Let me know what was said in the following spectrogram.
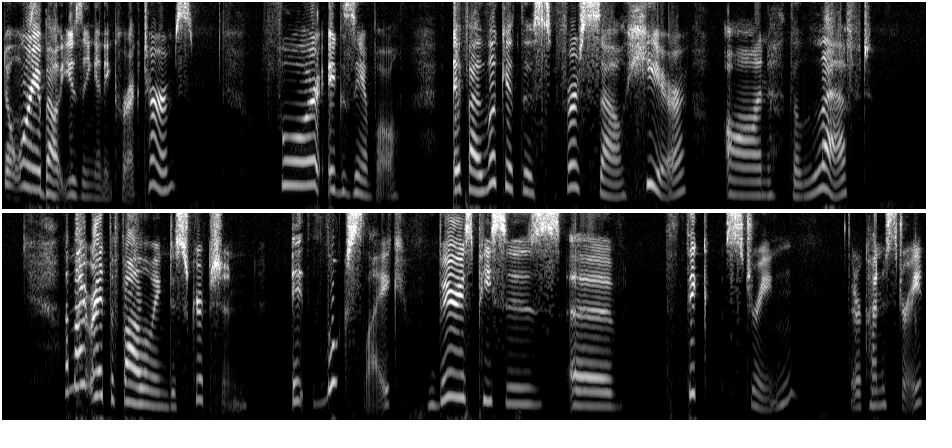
Don't worry about using any correct terms. For example, if I look at this first cell here on the left, I might write the following description. It looks like various pieces of thick string that are kind of straight,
